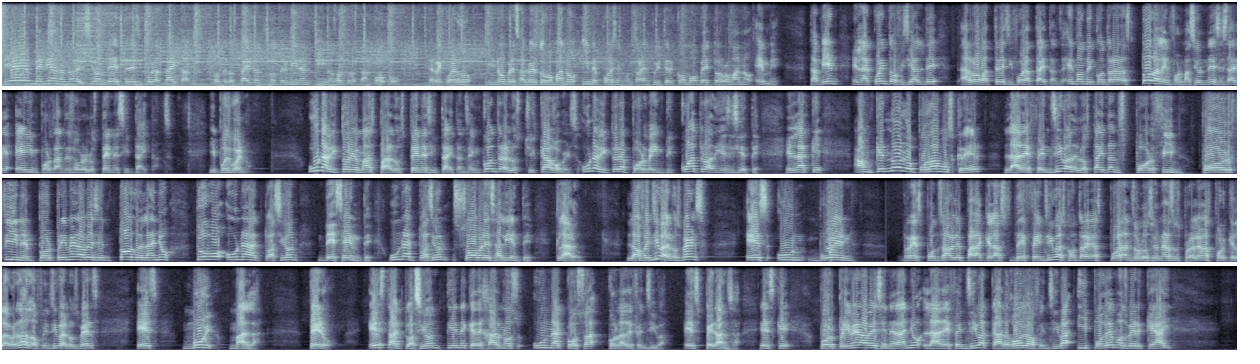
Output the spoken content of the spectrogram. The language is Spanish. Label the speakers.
Speaker 1: Bienvenido a una nueva edición de Tres y Fuera Titans, donde los Titans no terminan y nosotros tampoco. Te recuerdo, mi nombre es Alberto Romano y me puedes encontrar en Twitter como Beto Romano M. También en la cuenta oficial de arroba 3 y fuera Titans, en donde encontrarás toda la información necesaria e importante sobre los Tennessee Titans. Y pues bueno, una victoria más para los Tennessee Titans en contra de los Chicago Bears. Una victoria por 24 a 17, en la que, aunque no lo podamos creer, la defensiva de los Titans por fin, por fin, por primera vez en todo el año, tuvo una actuación decente, una actuación sobresaliente. Claro, la ofensiva de los Bears es un buen responsable para que las defensivas contrarias puedan solucionar sus problemas, porque la verdad la ofensiva de los Bears es muy mala. Pero esta actuación tiene que dejarnos una cosa con la defensiva, esperanza. Es que por primera vez en el año la defensiva cargó la ofensiva y podemos ver que hay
